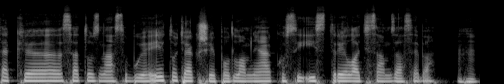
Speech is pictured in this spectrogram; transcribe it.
tak uh, sa to znásobuje. Je to ťažšie podľa mňa, ako si ísť strieľať sám za seba. Uh-huh.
